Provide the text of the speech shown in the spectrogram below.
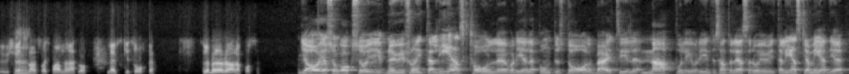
U21-landslagsmannen mm. här från Levski Sofia. Så det börjar röra på sig. Ja, jag såg också nu ifrån italienskt håll eh, vad det gäller Pontus Dahlberg till Napoli. Och det är intressant att läsa då hur italienska medier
